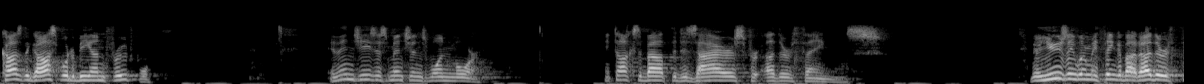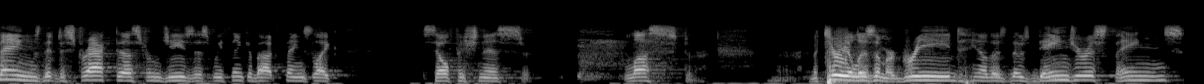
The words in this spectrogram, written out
cause the gospel to be unfruitful. And then Jesus mentions one more. He talks about the desires for other things. Now, usually when we think about other things that distract us from Jesus, we think about things like selfishness or lust or, materialism or greed, you know, those, those dangerous things.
